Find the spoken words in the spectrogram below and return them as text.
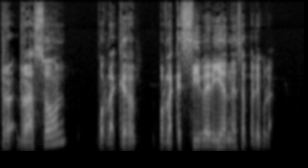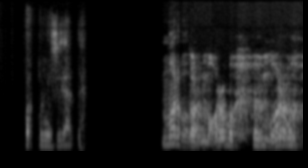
ra- razón por la que por la que sí verían esa película. Por curiosidad. Morbo. Por morbo, morbo.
